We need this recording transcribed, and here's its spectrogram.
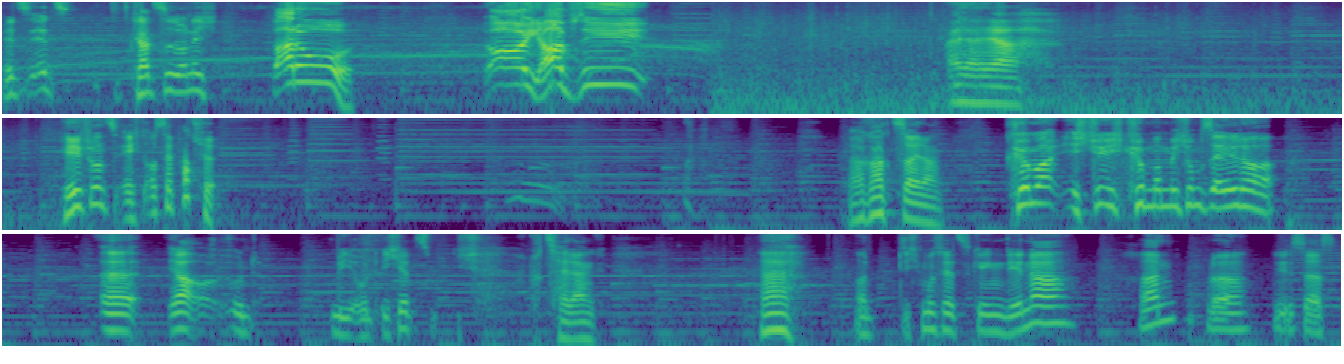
jetzt, jetzt, jetzt kannst du doch nicht. Bado! Oh, ich hab sie! Alter, ja. Hilft uns echt aus der Patsche. Ja, Gott sei Dank. Kümmer, ich, ich kümmere mich um Zelda. Äh, ja, und, wie, und ich jetzt, ich, Gott sei Dank. Äh, und ich muss jetzt gegen den da ran? Oder wie ist das?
